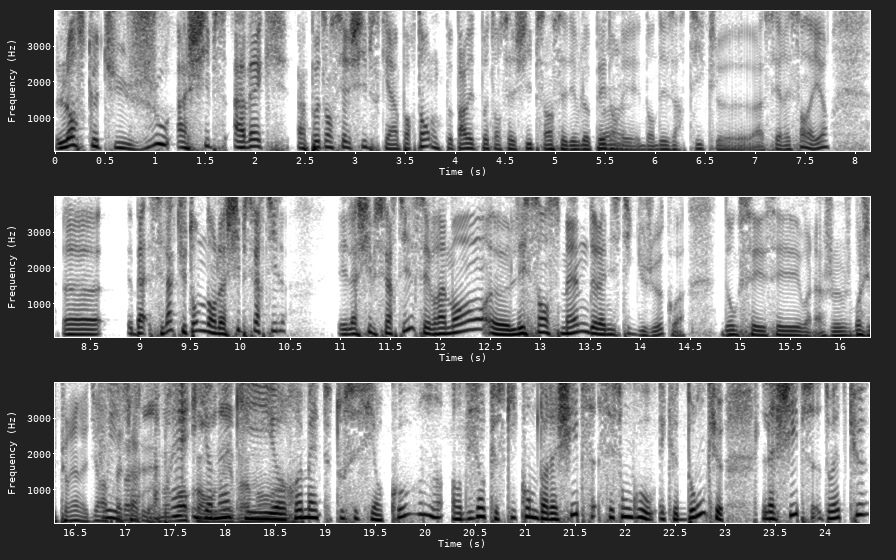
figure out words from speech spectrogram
lorsque tu joues à chips avec un potentiel chips qui est important, on peut parler de potentiel chips, hein, c'est développé dans, Ouais. les, dans des articles assez récents d'ailleurs, euh, bah, c'est là que tu tombes dans la chips fertile. Et la chips fertile, c'est vraiment euh, l'essence même de la mystique du jeu, quoi. Donc c'est, c'est voilà, je, moi j'ai plus rien à dire Oui. après Ça, quoi. Après, il y en on a qui vraiment- euh, remettent tout ceci en cause en disant que ce qui compte dans la chips, c'est son goût et que donc la chips doit être que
